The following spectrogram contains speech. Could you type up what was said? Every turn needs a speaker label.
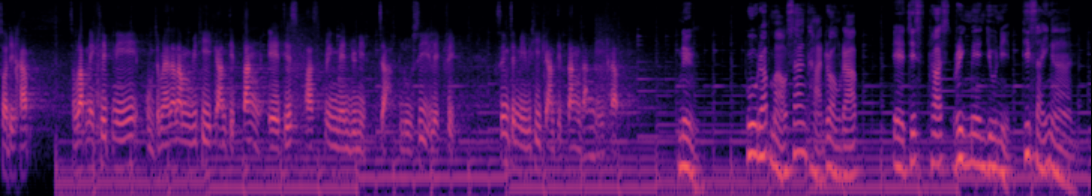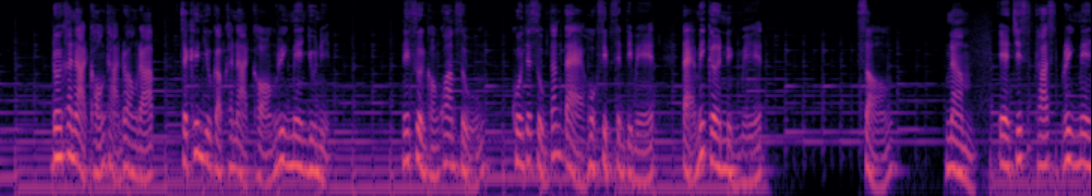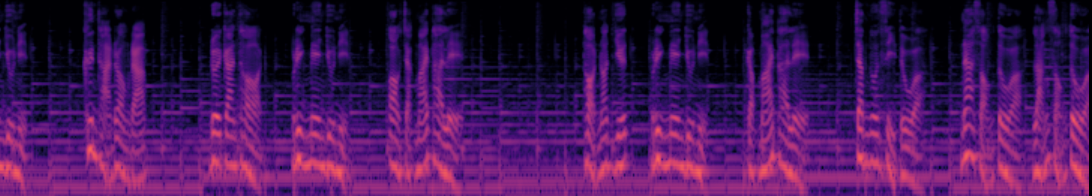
Speaker 1: สวัสดีครับ สำหรับในคลิปนี้ผมจะมาแนะนำวิธีการติดตั้ง Aegis Plus Ring Main Unit จาก Lucy Electric ซึ่งจะมีวิธีการติดตั้งดังนี้ครับ
Speaker 2: 1. ผู้รับเหมาสร้างฐานรองรับ Aegis Plus Ring Main Unit ที่ไซต์งาน โดยขนาดของฐานรองรับจะขึ้นอยู่กับขนาดของ Ring Main Unit ในส่วนของความสูงควรจะสูงตั้งแต่ 60 เซนติเมตร แต่ไม่เกิน 1 เมตร 2. นำ Aegis Plus Ring Main Unit ขึ้นฐานรองรับ โดยการถอด Ring Main Unit ออกจากไม้พาเลทถอดน็อตยึด Ring Main Unit กับไม้พาเลทจำนวน 4 ตัว หน้า 2 ตัว หลัง 2 ตัว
